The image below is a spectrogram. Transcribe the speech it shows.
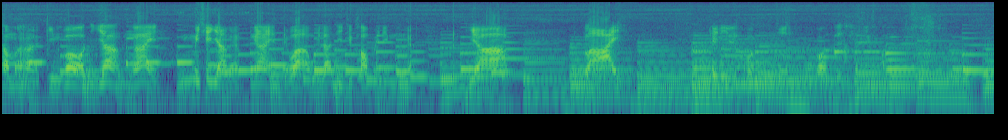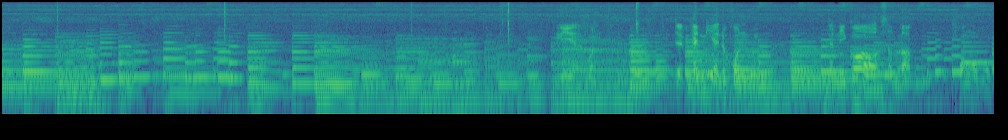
ทำอาหารกินก็ยากง่าย ไม่ใช่ยากนะง่าย แต่ว่าเวลาที่จะเข้าไปในเมืองอะยากกลายแค่นี้เลยทุกคนนี่แล้วก็เดี๋ยวให้ฟัง เด็ดแค่นี้อะทุกคนดู อันนี้ก็สำหรับท้องของผม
